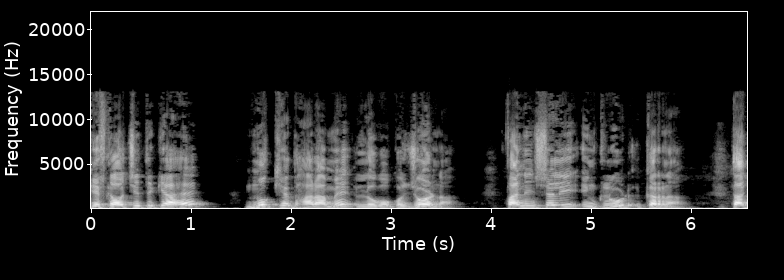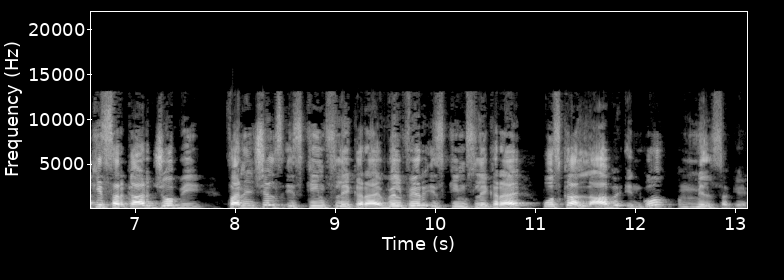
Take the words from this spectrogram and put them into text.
किसका औचित्य क्या है? मुख्य धारा में लोगों को जोड़ना फाइनेंशियली इंक्लूड करना, ताकि सरकार जो भी फाइनेंशियल स्कीम्स लेकर आए वेलफेयर स्कीम्स लेकर आए, उसका लाभ इनको मिल सके।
